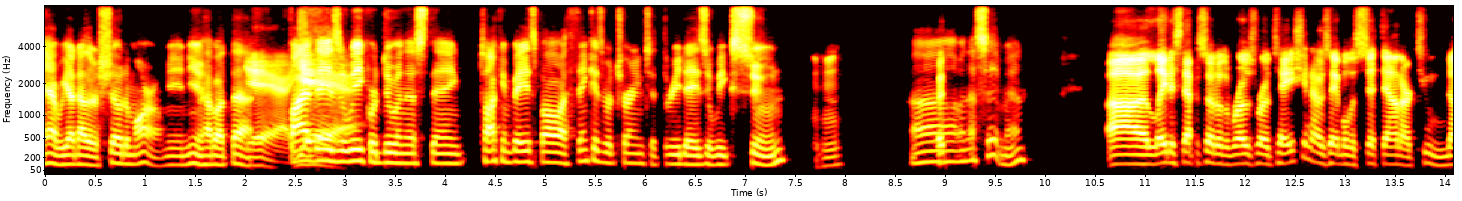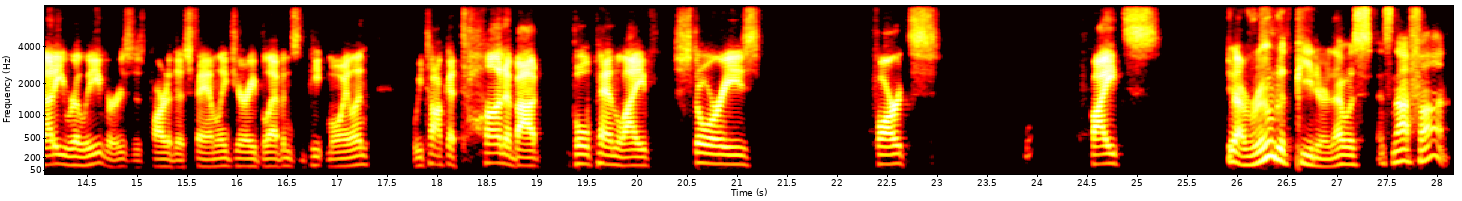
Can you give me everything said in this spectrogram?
Yeah, we got another show tomorrow. Me and you. How about that? Yeah. Five days a week, we're doing this thing. Talking baseball, I think, is returning to three days a week soon. Mhm. Um, and that's it, man. Uh, latest episode of the Rose Rotation. I was able to sit down our two nutty relievers as part of this family, Jerry Blevins and Pete Moylan. We talk a ton about bullpen life, stories, farts, fights. Dude, I roomed with Peter. That was it's not fun.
